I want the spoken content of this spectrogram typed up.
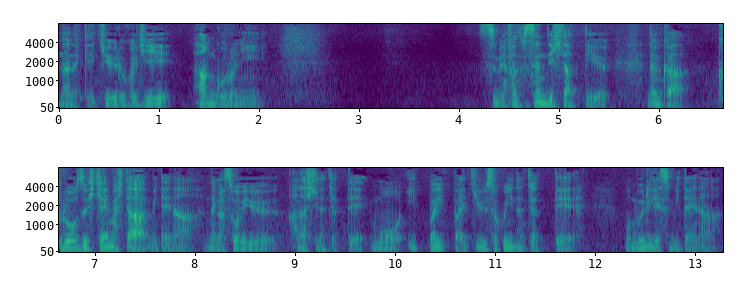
なんだっけ、16時半頃に、進めませんでしたっていう、なんか、クローズしちゃいました、みたいな、なんかそういう話になっちゃって、もういっぱいいっぱい充足になっちゃって、もう無理です、みたいな。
